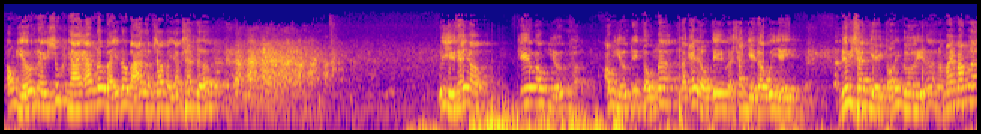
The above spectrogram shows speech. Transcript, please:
ông dượng này suốt ngày ăn nói bậy nói bạ làm sao mà giảng sanh được? Quý vị thấy không? Kêu ông dượng ông dượng đi tụng á, là cái đầu tiên là sanh về đâu quý vị? Nếu sanh về cõi người đó là may mắn lắm,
